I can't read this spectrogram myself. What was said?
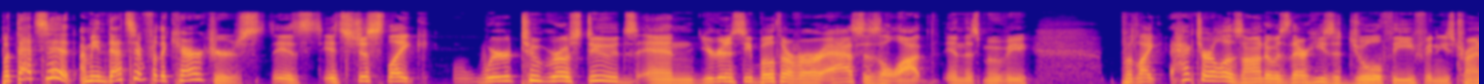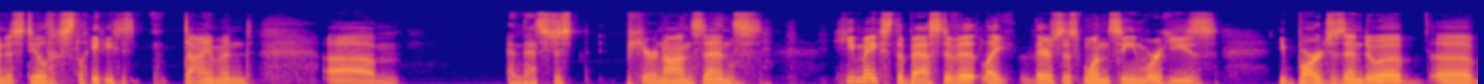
But that's it. I mean, that's it for the characters. It's it's just like we're two gross dudes, and you're gonna see both of our asses a lot in this movie. But like Hector Elizondo is there. He's a jewel thief, and he's trying to steal this lady's diamond. Um, and that's just pure nonsense. He makes the best of it. Like there's this one scene where he's he barges into a, a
